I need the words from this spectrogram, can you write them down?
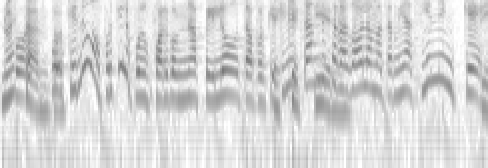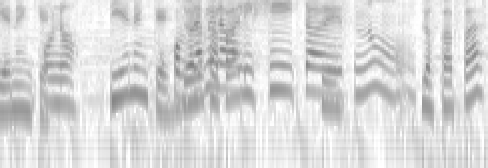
No es tanto. ¿Por qué no? ¿Por qué no pueden jugar con una pelota? Porque Es tiene tan tienen. desarrollado la maternidad. ¿Tienen que? Tienen que. ¿O no? Tienen que. Comprarle la papás- valijita Sí. de... No. Los papás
